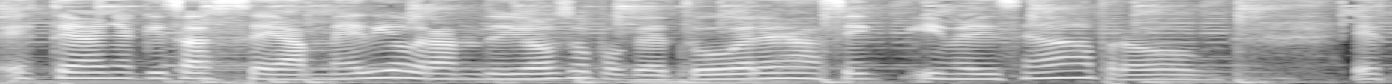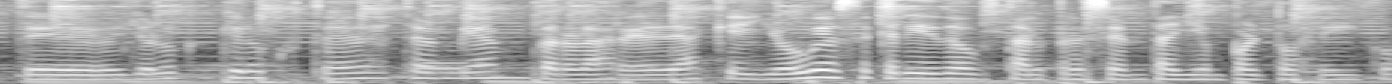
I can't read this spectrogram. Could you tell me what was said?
este año quizás sea medio grandioso porque tú eres así y me dices, ah, pero este, yo lo que quiero es que ustedes estén bien, pero la realidad es que yo hubiese querido estar presente allí en Puerto Rico,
